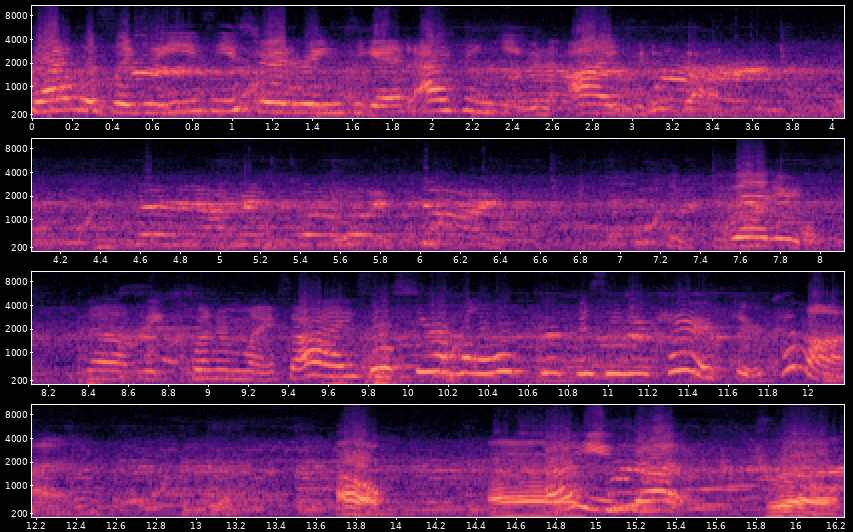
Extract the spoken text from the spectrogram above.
That was like the easiest red ring to get. I think even I could have gotten. You better not make fun of my size. You better not make fun of my size. That's your whole purpose of your character. Come on. Oh. Uh, Oh, you got. drill.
